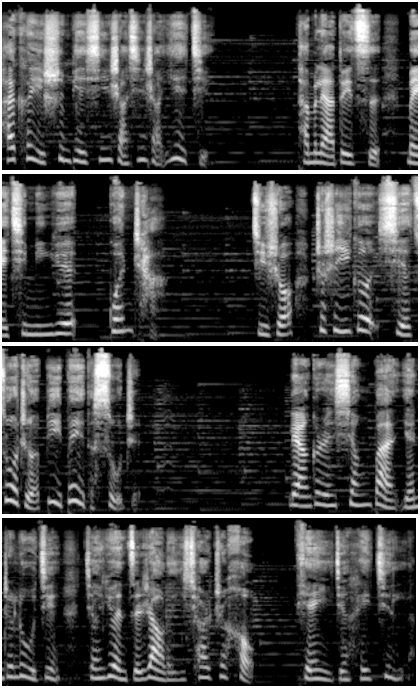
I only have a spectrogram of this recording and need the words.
还可以顺便欣赏欣赏夜景。他们俩对此美其名曰“观察”，据说这是一个写作者必备的素质。两个人相伴，沿着路径将院子绕了一圈之后，天已经黑尽了。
